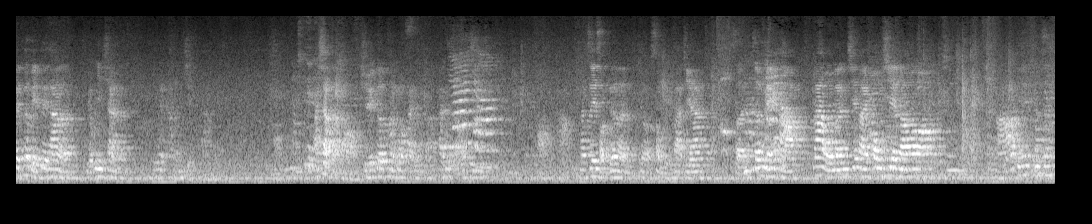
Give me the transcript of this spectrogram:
会特别对他呢有印象呢？因为他很简单。哦，他校长哦，学歌不能够太复杂，太复杂的东西。好，好，那这一首歌呢，就送给大家。神真美好。那我们先来奉献哦。好，今天出生。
